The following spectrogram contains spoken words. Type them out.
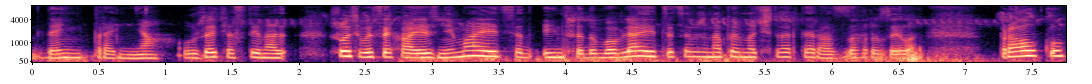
день прання. Уже частина щось висихає, знімається, інше додається. Це вже, напевно, четвертий раз загрузила пралку.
